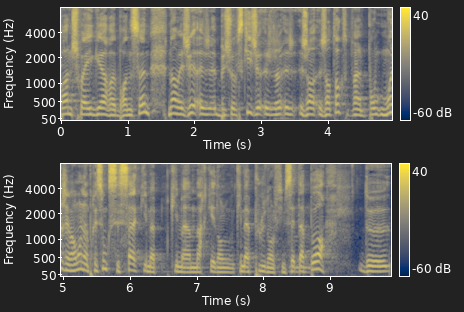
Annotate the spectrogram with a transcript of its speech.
Braunschweiger, Bronson. Non, mais je, je, Buchowski, je, je- j'en- j'entends que, enfin, pour moi, j'ai vraiment l'impression que c'est ça qui m'a, qui m'a marqué dans le, qui m'a plu dans le film, cet apport de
